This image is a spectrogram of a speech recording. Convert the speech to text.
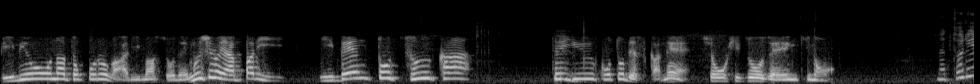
微妙なところがありますよね、むしろやっぱりイベント通過っていうことですかね、消費増税延期の。まあ、とりあ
